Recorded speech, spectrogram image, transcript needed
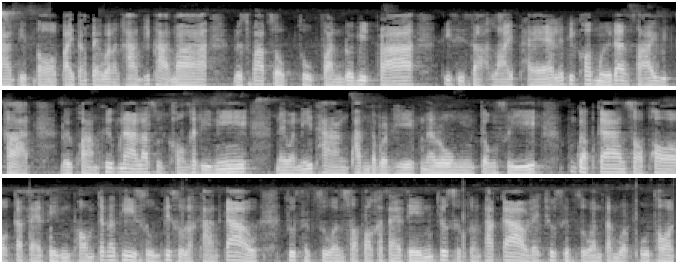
การติดต่อไปตั้งแต่วันอังคารที่ผ่านมา โดยสภาพศพถูกฟันด้วยมีดพระที่ศีรษะหลายแผลและที่ข้อมือด้านซ้ายหวิดขาด โดยความคืบหน้าล่าสุดของคดีนี้ ในวันนี้ทางพันตำรวจเอกนรงจงศรีผู้กำกับการสพกระแสสินพร้อมเจ้าหน้าที่ศูนย์พิสูจน์หลักฐาน 9 ชุดสืบสวนสพกระแสสินชุดสืบสวนภาค 9 และชุดสืบสวนตำรวจภูธร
